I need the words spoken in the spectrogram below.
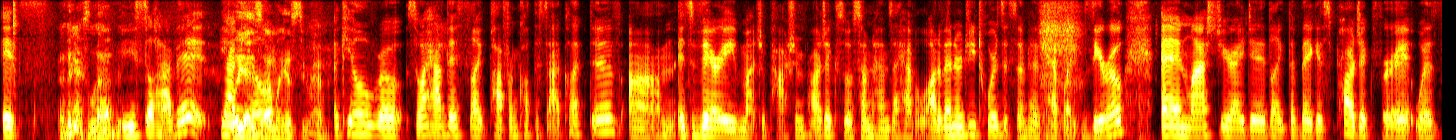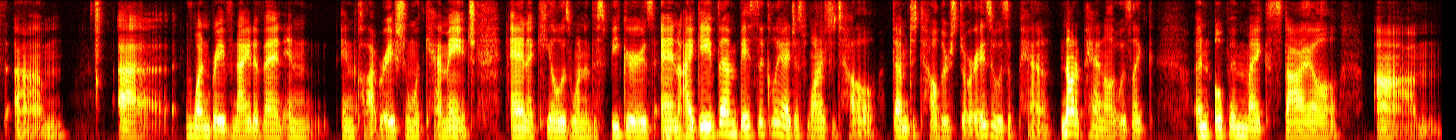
it's I think I still have it. you still have it. Yeah, oh yeah, it's on my Instagram. Akil wrote. So I have this like platform called the Sad Collective. Um, it's very much a passion project. So sometimes I have a lot of energy towards it. Sometimes I have like zero. And last year I did like the biggest project for it was um, uh, one Brave Night event in in collaboration with CAMH. And Akil was one of the speakers. And I gave them basically I just wanted to tell them to tell their stories. It was a pan, not a panel. It was like an open mic style. Um,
